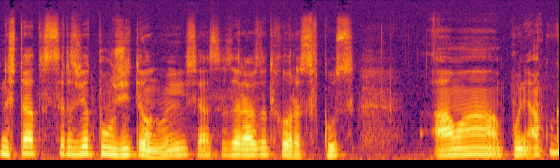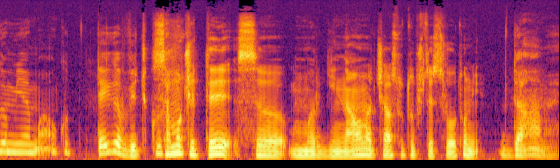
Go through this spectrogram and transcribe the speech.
нещата се развиват положително и сега се зараждат хора с вкус. Ама понякога ми е малко тегавичко. Само, че те са маргинална част от обществото ни. Да, ме.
